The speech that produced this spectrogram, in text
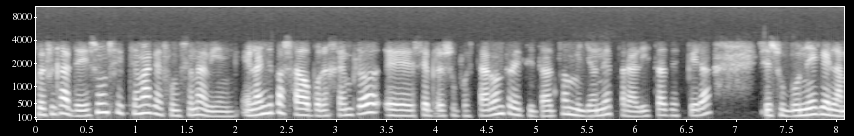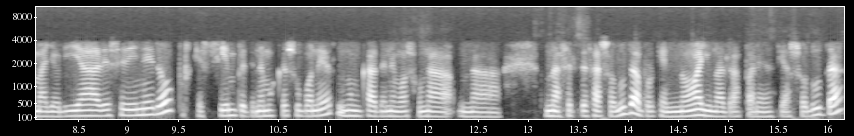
Pues fíjate, es un sistema que funciona bien. El año pasado, por ejemplo, eh, se presupuestaron treinta y tantos millones para listas de espera. Se supone que la mayoría de ese dinero, porque siempre tenemos que suponer, nunca tenemos una, una, una certeza absoluta, porque no hay una transparencia absoluta,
